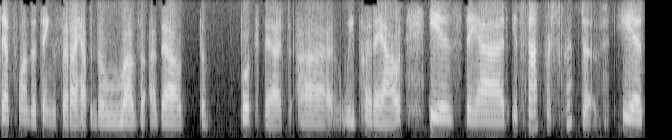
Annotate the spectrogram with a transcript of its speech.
that's one of the things that I happen to love about book that uh, we put out is that it's not prescriptive. It's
